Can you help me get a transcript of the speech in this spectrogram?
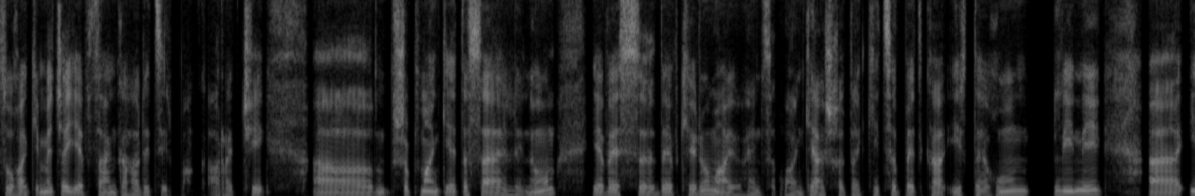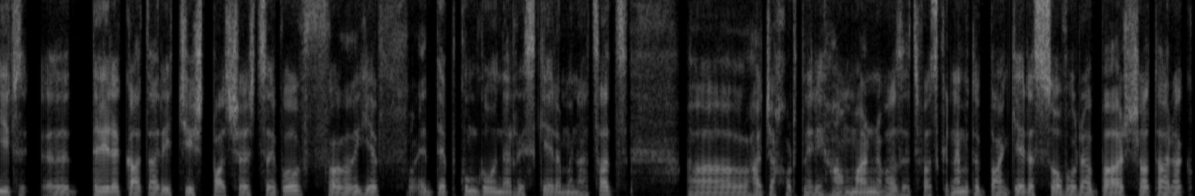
ծուղակի մեջ է եւ զանգահարեց իր բանկ։ Առաջի շփման կետը սա է լինում եւ այս դեպքերում այո, հենց բանկի աշխատակիցը պետքա իր տեղում լինի իր դերը կատարի ճիշտ պատշաճ ձևով եւ այդ դեպքում գոնե ռիսկերը մնացած հաճախորդների համար նվազեցված կնեն, որտեղ բանկերը սովորաբար շատ արագ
